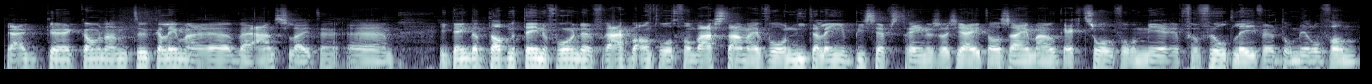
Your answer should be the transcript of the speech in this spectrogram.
Ja, ik uh, kan me daar natuurlijk alleen maar uh, bij aansluiten. Ehm, ik denk dat dat meteen de volgende vraag beantwoordt van waar staan wij voor. Niet alleen je biceps trainen zoals jij het al zei, maar ook echt zorgen voor een meer vervuld leven door middel van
